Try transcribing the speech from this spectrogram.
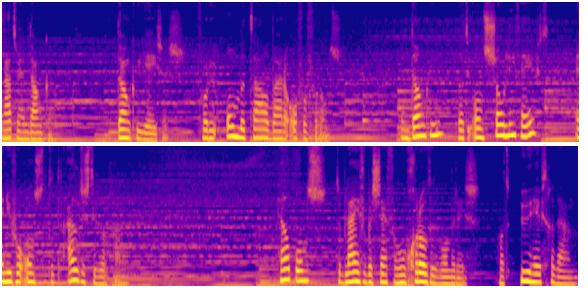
Laten we Hem danken. Dank u Jezus voor uw onbetaalbare offer voor ons. En dank u dat u ons zo lief heeft en u voor ons tot het uiterste wil gaan. Help ons te blijven beseffen hoe groot het wonder is wat u heeft gedaan.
